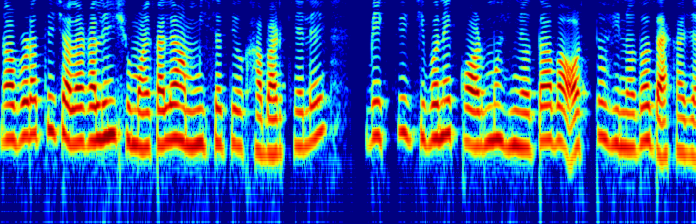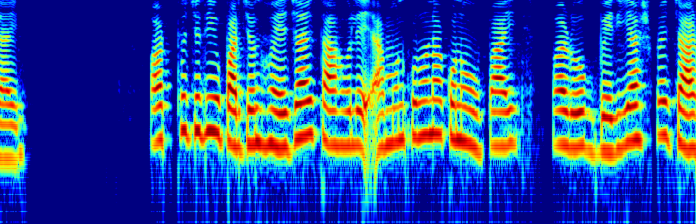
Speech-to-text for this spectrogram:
নবরাত্রি চলাকালীন সময়কালে আমিষ জাতীয় খাবার খেলে ব্যক্তির জীবনে কর্মহীনতা বা অর্থহীনতা দেখা যায়। অর্থ যদি উপার্জন হয়ে যায়, তাহলে এমন কোনো না কোনো উপায় বা রোগ বেরিয়ে আসবে, যার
